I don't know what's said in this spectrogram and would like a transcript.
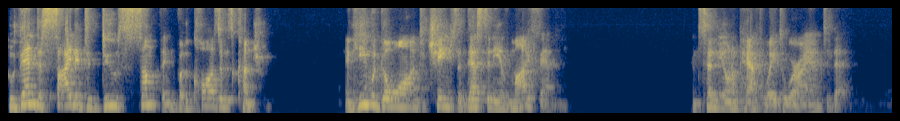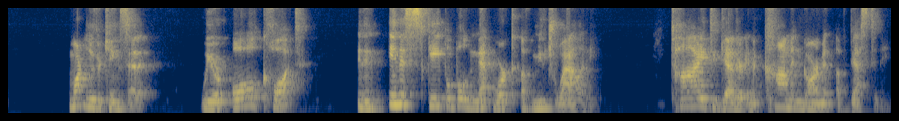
who then decided to do something for the cause of his country. And he would go on to change the destiny of my family and send me on a pathway to where I am today. Martin Luther King said it. We are all caught in an inescapable network of mutuality, tied together in a common garment of destiny.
